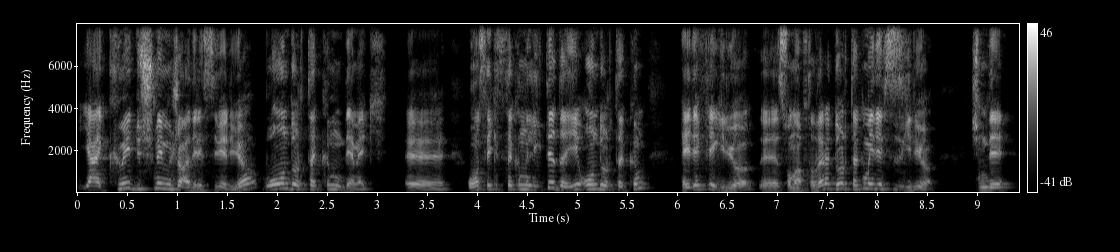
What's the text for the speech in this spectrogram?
yani küme düşme mücadelesi veriyor. Bu 14 takım demek. E, 18 takımlı ligde dahi 14 takım hedefle giriyor e, son haftalara. 4 takım hedefsiz giriyor. Şimdi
